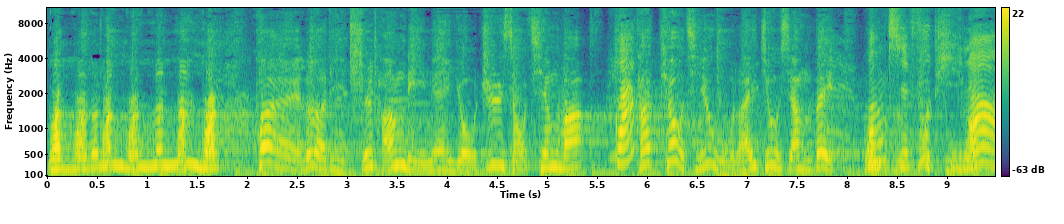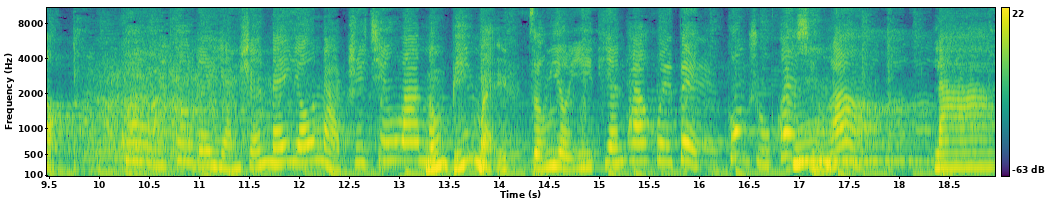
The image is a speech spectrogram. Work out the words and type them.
呱呱啦啦啦啦啦啦。快乐的池塘里面有只小青蛙，它跳起舞来就像被王子附体了。酷酷的眼神，没有哪只青蛙能比美。总有一天，它会被公主唤醒了。啦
